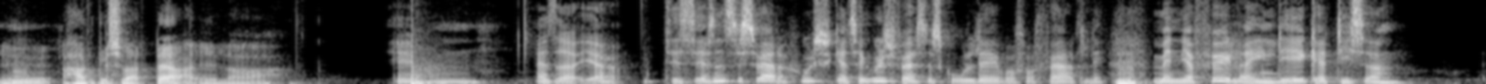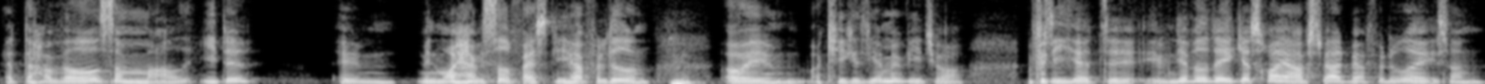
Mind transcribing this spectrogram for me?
øh, mm. har du det svært der, eller? Øhm, altså, jeg, det, jeg synes, det er svært at huske. Jeg kan huske første skoledag var forfærdelig. Mm. Men jeg føler egentlig ikke, at de sådan, at der har været så meget i det. Øhm, min mor og jeg, vi sad faktisk lige her forleden Mm. og, øhm, og kiggede hjemmevideoer. Fordi at, øh, jeg ved det ikke, jeg tror, jeg har haft svært ved at finde ud af sådan,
